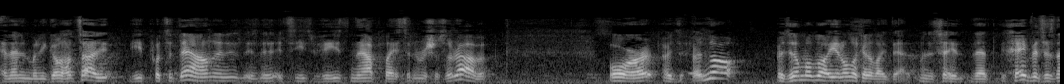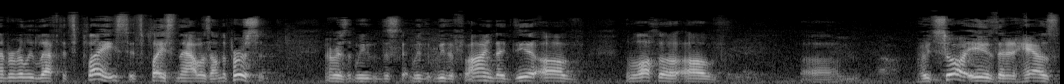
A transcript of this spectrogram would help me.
and then when he goes outside, he, he puts it down, and it, it's, he's, he's now placed in Rishus Harabah. Or, or, or no, you don't look at it like that. When they say that chayfetz has never really left its place, its place now is on the person. Whereas we, we, we define the idea of the malacha of um, is that it has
